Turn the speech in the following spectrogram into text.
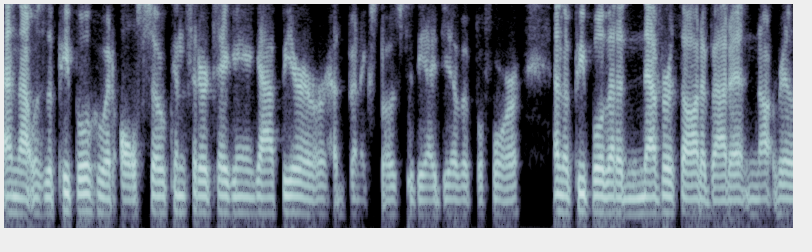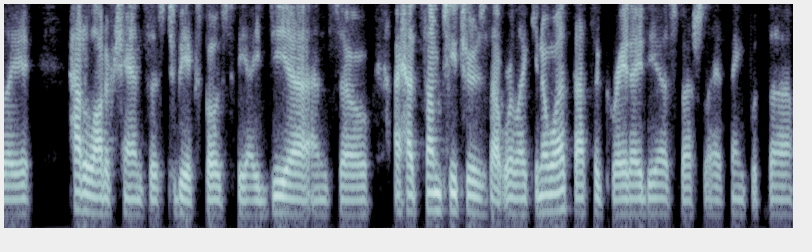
And that was the people who had also considered taking a gap year or had been exposed to the idea of it before and the people that had never thought about it and not really had a lot of chances to be exposed to the idea. And so i had some teachers that were like you know what? That's a great idea especially i think with the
